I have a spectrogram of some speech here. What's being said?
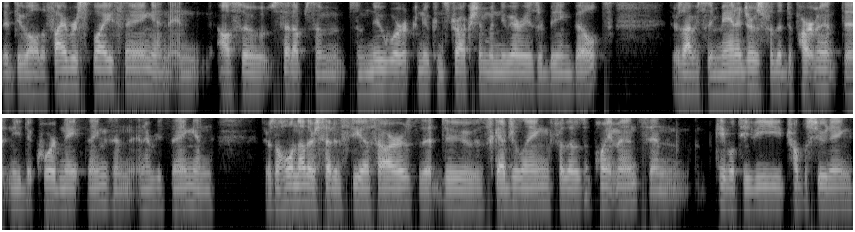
that do all the fiber splicing and, and also set up some some new work, new construction when new areas are being built. There's obviously managers for the department that need to coordinate things and, and everything. And there's a whole nother set of CSRs that do scheduling for those appointments and cable TV troubleshooting.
